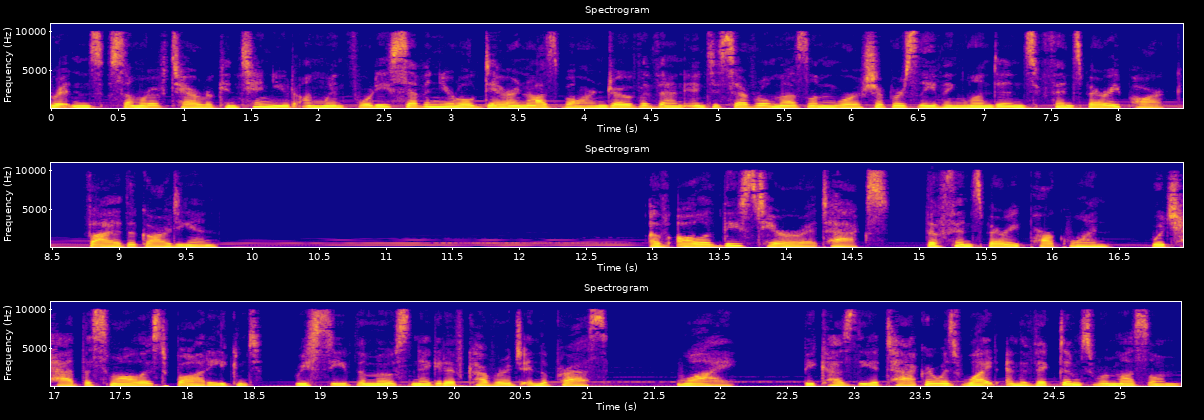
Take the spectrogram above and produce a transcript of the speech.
Britain's summer of terror continued on when 47-year-old Darren Osborne drove a van into several Muslim worshippers leaving London's Finsbury Park, via The Guardian. Of all of these terror attacks, the Finsbury Park one, which had the smallest body count, received the most negative coverage in the press. Why? Because the attacker was white and the victims were Muslim.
